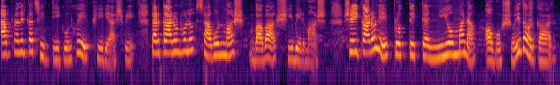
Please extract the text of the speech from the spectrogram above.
আপনাদের কাছে দ্বিগুণ হয়ে ফিরে আসবে। তার কারণ হলো শ্রাবণ মাস বাবা শিবের মাস। সেই কারণে প্রত্যেকটা নিয়ম মানা অবশ্যই দরকার।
